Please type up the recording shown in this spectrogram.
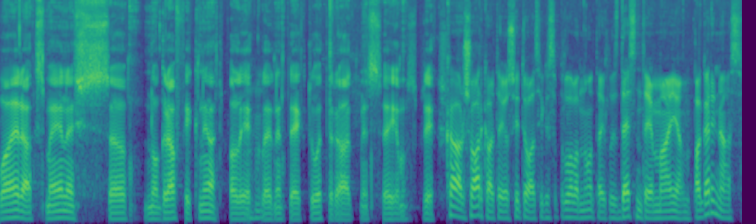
vairākus mēnešus no grafika neatpaliek, mm -hmm. lai neteiktu otrādi, mēs ejam uz priekšu. Kā ar šo ārkārtējo situāciju, kas pat labi noteikti līdz 10. maijam pagarinās?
